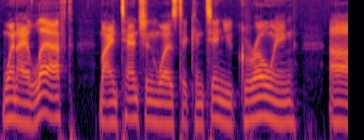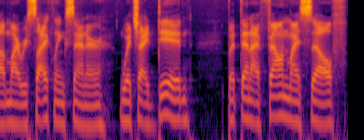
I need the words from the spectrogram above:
when I left, my intention was to continue growing uh, my recycling center, which I did. But then I found myself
